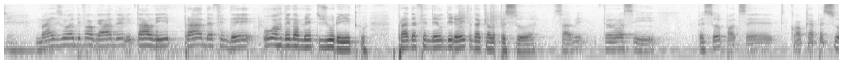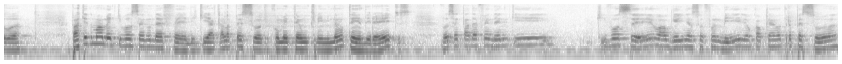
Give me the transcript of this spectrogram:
Sim. Mas o advogado ele está ali para defender o ordenamento jurídico, para defender o direito daquela pessoa, sabe? Então, assim, pessoa pode ser qualquer pessoa. A partir do momento que você não defende que aquela pessoa que cometeu um crime não tenha direitos, você está defendendo que, que você ou alguém da sua família ou qualquer outra pessoa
